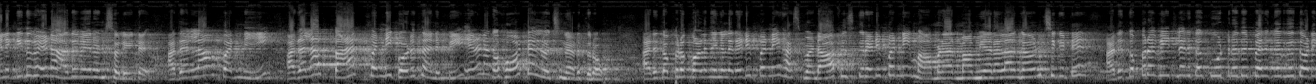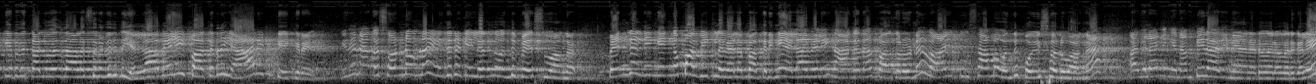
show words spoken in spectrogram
எனக்கு இது வேணும் அது வேணும்னு சொல்லிட்டு. அதெல்லாம் பண்ணி அதெல்லாம் பேக் பண்ணி கொடுத்து அனுப்பி ஏன்னா நாங்கள் ஹோட்டல் வச்சு நடத்துறோம். அதுக்கப்புறம் குழந்தைங்க ஹஸ்பண்ட் ஆஃபீஸ்க்கு ரெடி பண்ணி மாமனார் மாமியார் எல்லாம் கவனிச்சுக்கிட்டு அதுக்கப்புறம் வீட்டில் இருக்க கூட்டுறது பெருக்கிறது துடைக்கிறது கழுவுறது அலசுறது இது எல்லா வேலையும் பார்க்கறது யாருன்னு கேட்குறேன். இதை நாங்கள் சொன்னோம்னா எதிரணியில இருந்து வந்து பேசுவாங்க. பெண்கள் நீங்க எங்கம்மா வீட்டில் வேலை பார்க்குறீங்க? எல்லா வேலையும் நாங்கள் தான் பார்க்குறோன்னு வாய் கூசாமல் வந்து பொய் சொல்லுவாங்க. அதெல்லாம் நீங்க நம்பிடாதீங்க நடுவர் அவர்களே.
